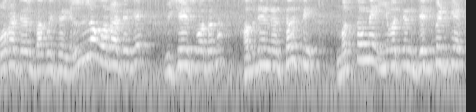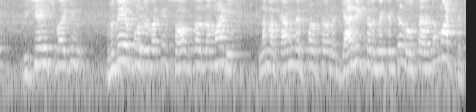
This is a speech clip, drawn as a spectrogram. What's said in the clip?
ಹೋರಾಟದಲ್ಲಿ ಭಾಗವಹಿಸಿದ ಎಲ್ಲ ಹೋರಾಟಕ್ಕೆ ವಿಶೇಷವಾದ ಅಭಿನಂದನೆ ಸಲ್ಲಿಸಿ ಮತ್ತೊಮ್ಮೆ ಇವತ್ತಿನ ಜಡ್ಜ್ಮೆಂಟ್ಗೆ ವಿಶೇಷವಾಗಿ ಹೃದಯಪೂರ್ವಕವಾಗಿ ಸ್ವಾಗತವನ್ನು ಮಾಡಿ ನಮ್ಮ ಕಾಂಗ್ರೆಸ್ ಸದಸ್ಯರ ಜಾರಿಗೆ ತರಬೇಕಂತೇಳಿ ಒತ್ತಾಯವನ್ನು ಮಾಡ್ತೇವೆ.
